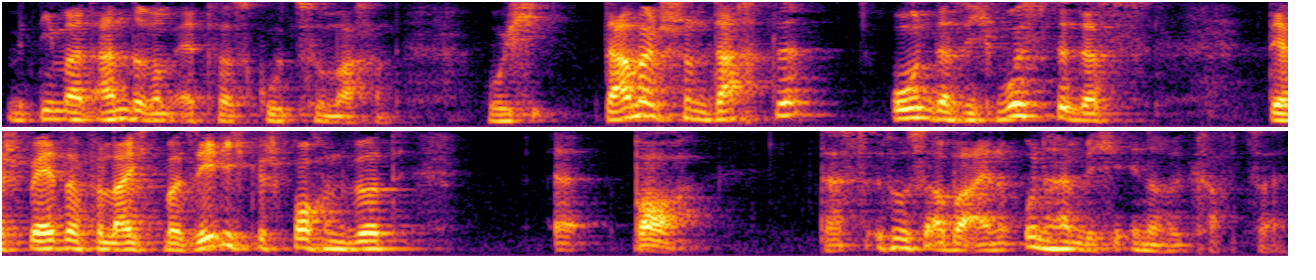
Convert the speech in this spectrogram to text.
mit niemand anderem etwas gut zu machen. Wo ich damals schon dachte, ohne dass ich wusste, dass der später vielleicht mal selig gesprochen wird. Äh, boah, das muss aber eine unheimliche innere Kraft sein.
